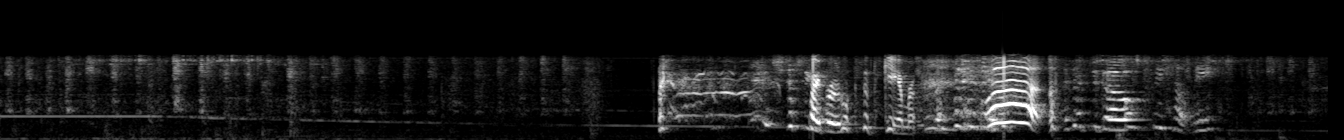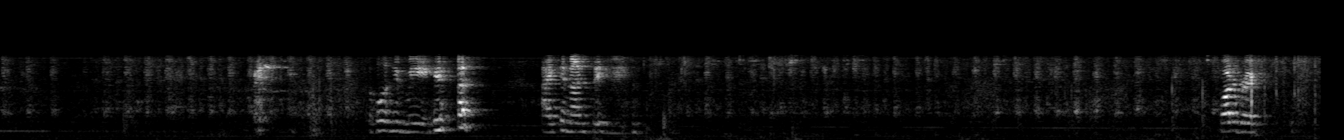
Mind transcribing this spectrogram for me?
Piper looks at the camera. what? I have to go. Please help me. Look at me. I cannot save you. Water break.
